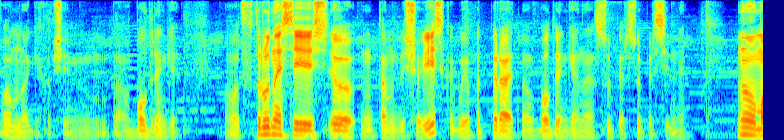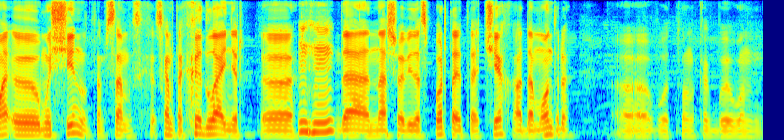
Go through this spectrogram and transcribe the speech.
во многих вообще м, в болдеринге. Вот. В трудности есть, э, ну, там еще есть, как бы ее подпирают, но в болдеринге она супер-супер сильная. Ну, э, у мужчин, ну, там сам, скажем так, хедлайнер э, Мгм. да, нашего вида спорта это чех Адам Ондра. Э, Вот он как бы он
